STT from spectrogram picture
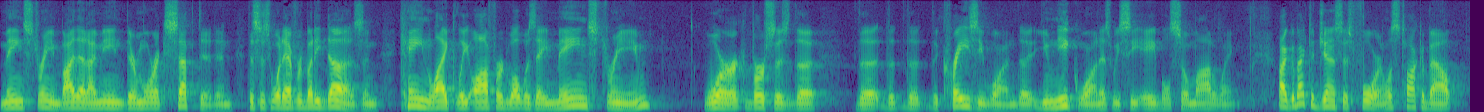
Mainstream, by that I mean they're more accepted, and this is what everybody does. And Cain likely offered what was a mainstream work versus the the, the, the, the crazy one, the unique one, as we see Abel so modeling. All right, go back to Genesis 4 and let's talk about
